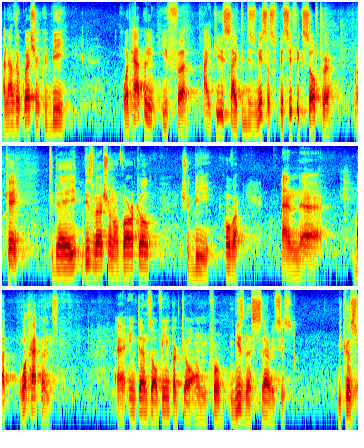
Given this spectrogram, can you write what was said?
another question could be, what happens if uh, IT decides to dismiss a specific software? Okay, today this version of Oracle should be over. And, uh, but what happens uh, in terms of impact on, for business services? Because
